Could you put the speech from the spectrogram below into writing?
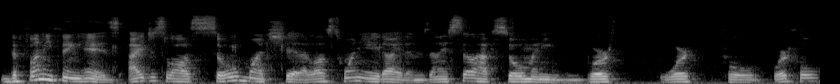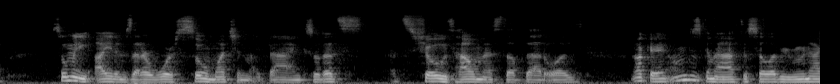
The funny thing is, I just lost so much shit. I lost 28 items, and I still have so many worth, worthful, worthful, so many items that are worth so much in my bank. So that's that shows how messed up that was. Okay, I'm just gonna have to sell every rune.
